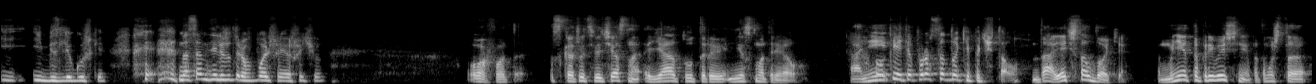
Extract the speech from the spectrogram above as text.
и, и без лягушки. На самом деле туторов больше, я шучу. Ох, вот скажу тебе честно, я туторы не смотрел. Они... Окей, ты просто доки почитал. Да, я читал доки. Мне это привычнее, потому что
